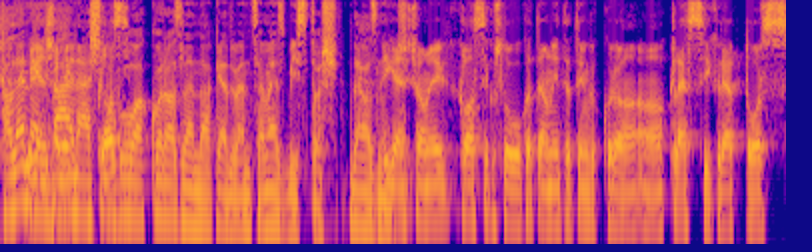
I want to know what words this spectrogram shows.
ha lenne igen, egy bálnás klassz... logó, akkor az lenne a kedvencem, ez biztos, de az nincs. Igen, és ha még klasszikus logókat említettünk, akkor a, a Classic Raptors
